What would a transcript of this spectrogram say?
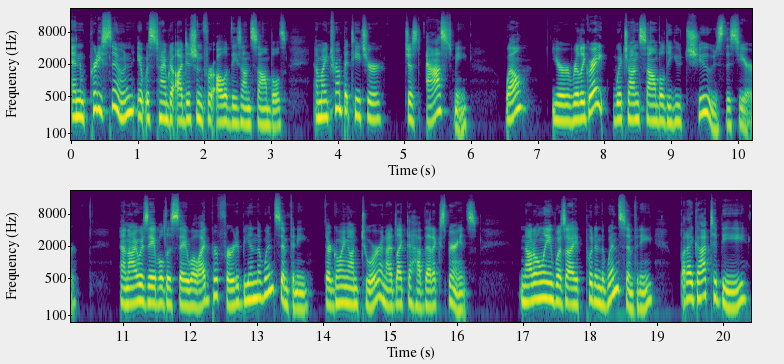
and pretty soon it was time to audition for all of these ensembles. And my trumpet teacher just asked me, Well, you're really great. Which ensemble do you choose this year? And I was able to say, Well, I'd prefer to be in the Wind Symphony. They're going on tour, and I'd like to have that experience. Not only was I put in the Wind Symphony, but I got to be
